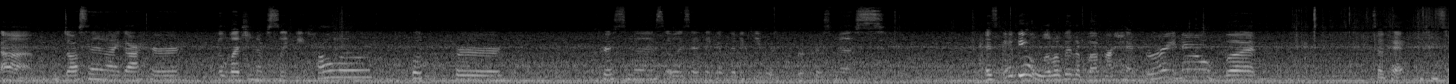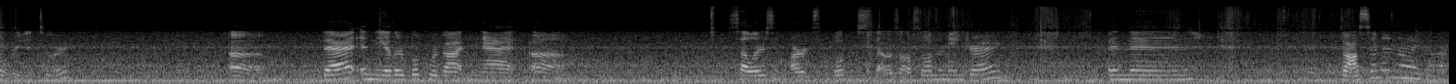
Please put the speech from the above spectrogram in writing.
um, Dawson and I got her the Legend of Sleepy Hollow book for Christmas. At least I think I'm going to keep it for Christmas. It's going to be a little bit above her head for right now, but it's okay. You can still read it to her. Um, that and the other book were gotten at um, Sellers and Arts Books. That was also on the main drag. And then Dawson and I got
